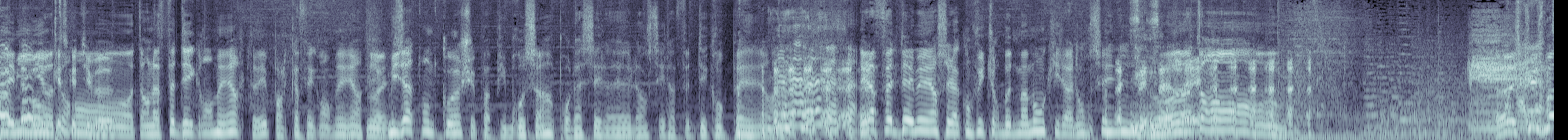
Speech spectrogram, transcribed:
les oui, mais mamies, bon, qu'est-ce que tu veux attends. La fête des grands-mères créée par le café grand-mère. Ouais. Mais ils attendent quoi chez Papy Brossard pour lancer la, lancer la fête des grands-pères Et la fête des mères, c'est la confiture bonne maman qui l'a lancée. Oh, ouais. attends Euh, excuse-moi,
